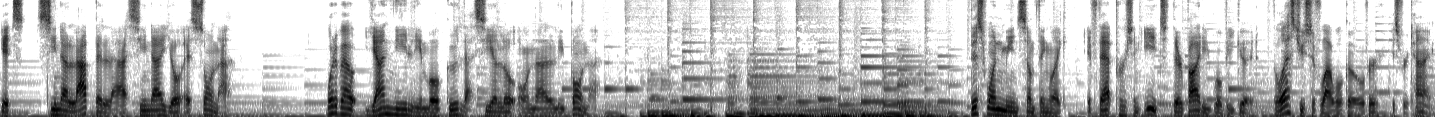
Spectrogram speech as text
It's sina lapela sina jo esona. What about yani limoku la sijelo ona lipona? This one means something like, if that person eats, their body will be good. The last use of la we'll go over is for time.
